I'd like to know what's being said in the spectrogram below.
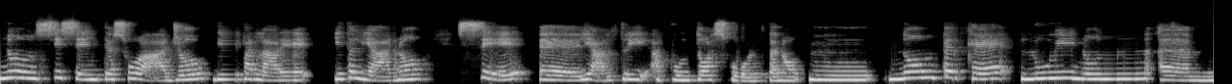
non si sente a suo agio di parlare italiano se eh, gli altri appunto ascoltano, mm, non perché lui non, ehm,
